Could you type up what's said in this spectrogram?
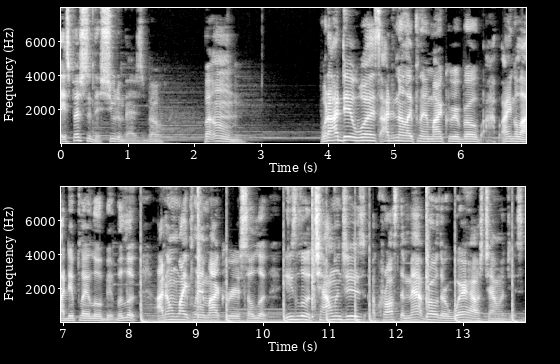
Especially the shooting badges, bro. But um, what I did was I did not like playing my career, bro. I ain't gonna lie, I did play a little bit, but look, I don't like playing my career. So look, these little challenges across the map, bro, they're warehouse challenges.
